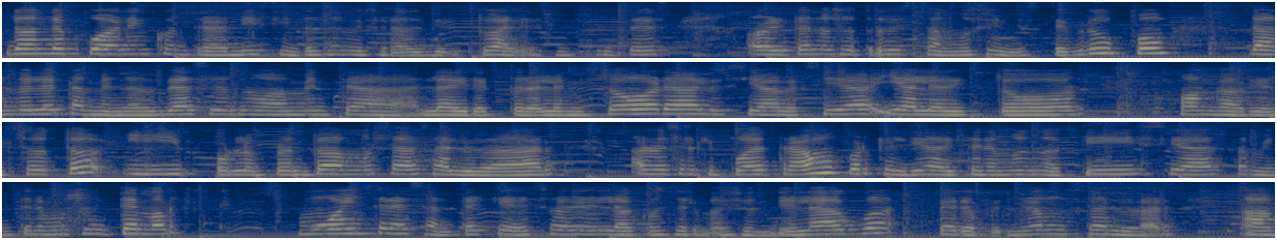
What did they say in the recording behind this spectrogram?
donde pueden encontrar distintas emisoras virtuales. Entonces, ahorita nosotros estamos en este grupo, dándole también las gracias nuevamente a la directora de la emisora, Lucía García, y al editor Juan Gabriel Soto. Y por lo pronto vamos a saludar a nuestro equipo de trabajo porque el día de hoy tenemos noticias, también tenemos un tema muy interesante que es sobre la conservación del agua, pero primero vamos a saludar a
